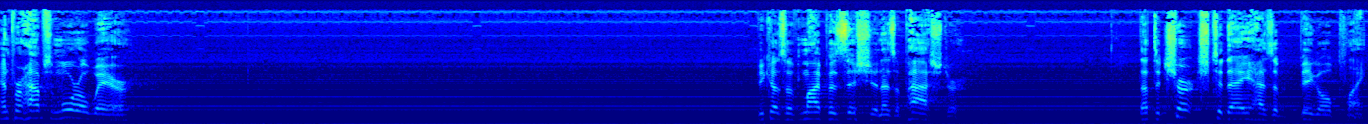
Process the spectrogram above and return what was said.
and perhaps more aware, because of my position as a pastor, that the church today has a big old plank.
